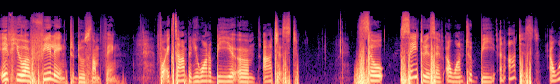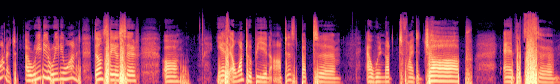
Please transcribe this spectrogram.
if you are feeling to do something for example you want to be an um, artist so say to yourself i want to be an artist. I want it. I really really want it. Don't say yourself oh yes i want to be an artist but um, i will not find a job and that's um,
